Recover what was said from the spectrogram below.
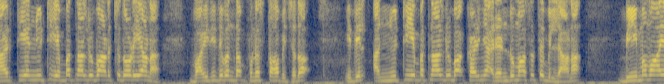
ആയിരത്തി അഞ്ഞൂറ്റി എൺപത്തിനാല് രൂപ അടച്ചതോടെയാണ് വൈദ്യുതി ബന്ധം പുനഃസ്ഥാപിച്ചത്. ഇതിൽ അഞ്ഞൂറ്റി എൺപത്തിനാല് രൂപ കഴിഞ്ഞ രണ്ടു മാസത്തെ ബില്ലാണ്. ഭീമമായ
